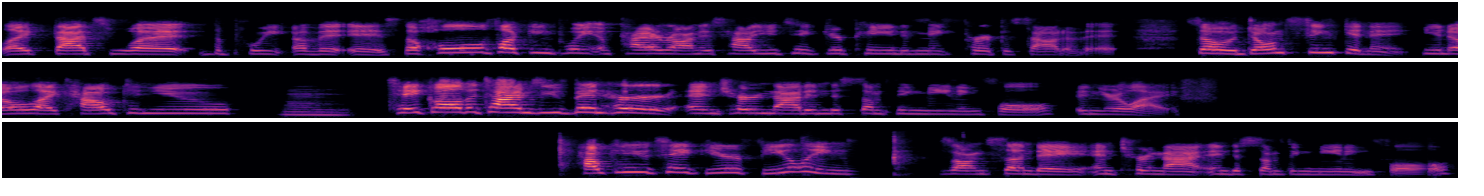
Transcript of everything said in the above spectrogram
like that's what the point of it is. The whole fucking point of Chiron is how you take your pain and make purpose out of it. So don't sink in it. You know, like how can you mm. take all the times you've been hurt and turn that into something meaningful in your life? How can you take your feelings on Sunday and turn that into something meaningful?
